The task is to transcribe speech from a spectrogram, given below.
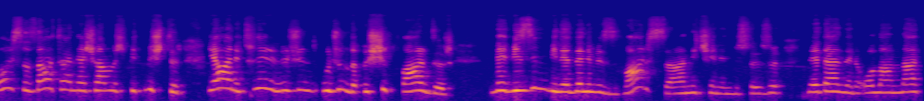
Oysa zaten yaşanmış bitmiştir. Yani tünelin ucun- ucunda ışık vardır. Ve bizim bir nedenimiz varsa Nietzsche'nin bir sözü nedenleri olanlar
